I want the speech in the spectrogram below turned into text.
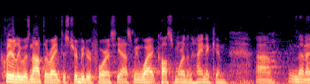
clearly was not the right distributor for us. He asked me why it costs more than Heineken, uh, and then I,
